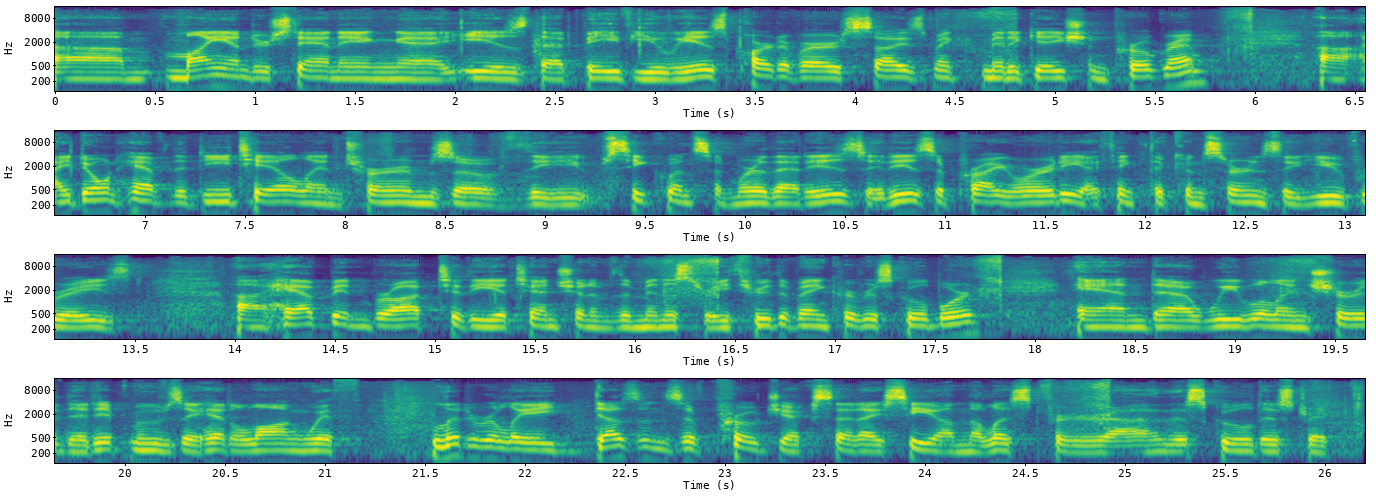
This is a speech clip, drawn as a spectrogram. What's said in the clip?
Um, My understanding uh, is that Bayview is part of our seismic mitigation program. Uh, I don't have the detail in terms of the sequence and where that is. It is a priority. I think the concerns that you've raised uh, have been brought to the attention of the ministry through the Vancouver School Board, and uh, we will ensure that it moves ahead along with literally dozens of projects that I see on the list for uh, the school district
